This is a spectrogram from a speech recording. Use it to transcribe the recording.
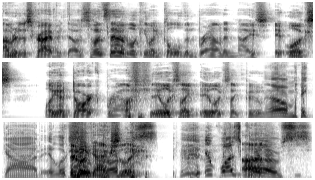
I'm gonna describe it though. So instead of looking like golden brown and nice, it looks like a dark brown. it looks like it looks like poo. Oh my god, it looks Like, so actually. gross. it was Uh, gross.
